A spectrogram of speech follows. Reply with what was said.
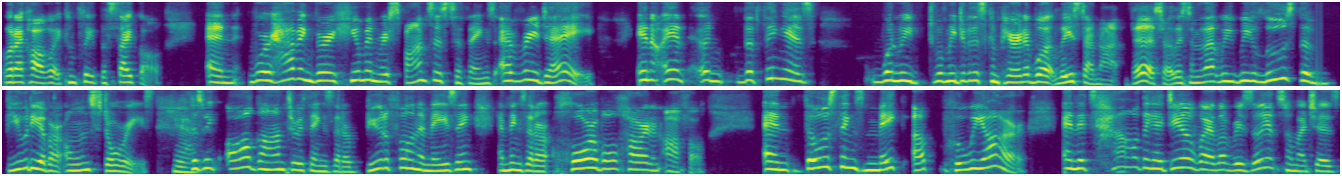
what I call like complete the cycle. And we're having very human responses to things every day and and, and the thing is when we when we do this comparative well at least i'm not this or at least i'm that we we lose the beauty of our own stories. Yeah. because we've all gone through things that are beautiful and amazing and things that are horrible hard and awful. And those things make up who we are. And it's how the idea of why i love resilience so much is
